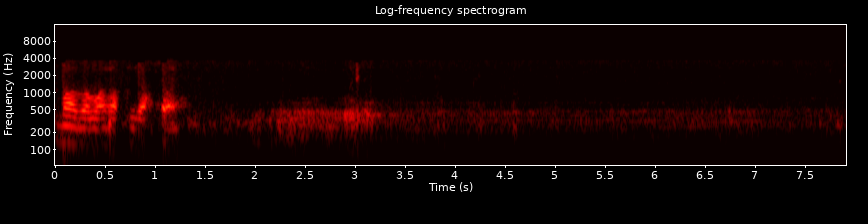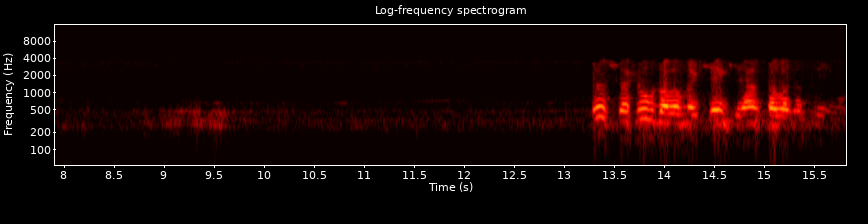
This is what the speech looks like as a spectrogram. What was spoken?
Maga van a piacon. Összes oldalon még senki nem szavaz a tényleg.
